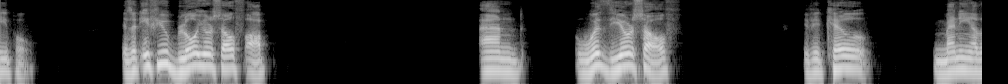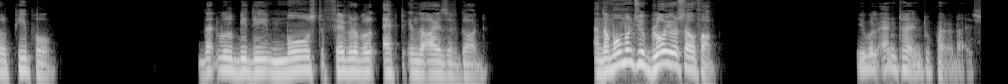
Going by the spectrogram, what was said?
people is that if you blow yourself up and with yourself, if you kill many other people, that will be the most favorable act in the eyes of God. And the moment you blow yourself up, you will enter into paradise.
